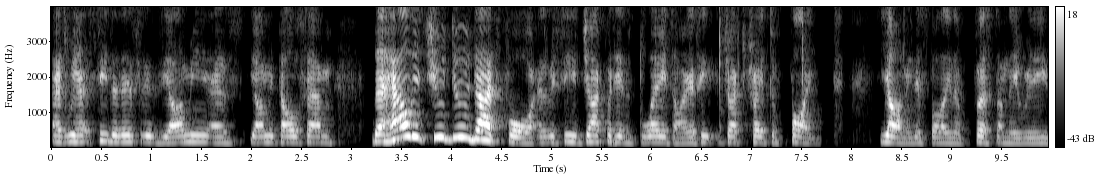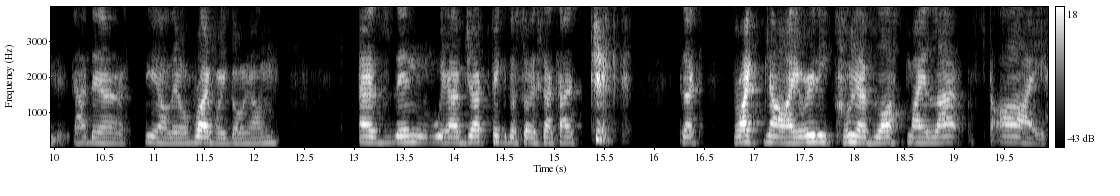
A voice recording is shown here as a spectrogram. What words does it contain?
As we see that this is Yami, as Yami tells him, The hell did you do that for? As we see Jack with his blades, I guess he, Jack tried to fight Yami. This was like the first time they really had their, you know, their rivalry going on. As then we have Jack thinking to himself, like, I kick. Like, right now, I really could have lost my left eye.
